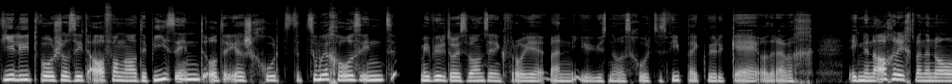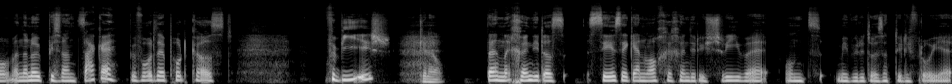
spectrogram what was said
die Leute, die schon seit Anfang an dabei sind oder erst kurz dazugekommen sind, wir würden uns wahnsinnig freuen, wenn ihr uns noch ein kurzes Feedback würdet geben oder einfach irgendeine Nachricht, wenn ihr noch, wenn ihr noch etwas sagen wollt, bevor der Podcast vorbei ist. Genau. Dann könnt ihr das sehr, sehr gerne machen, könnt ihr uns schreiben und wir würden uns natürlich freuen,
